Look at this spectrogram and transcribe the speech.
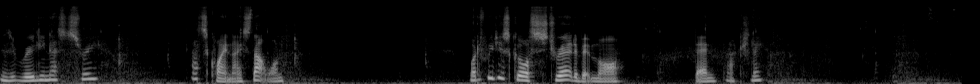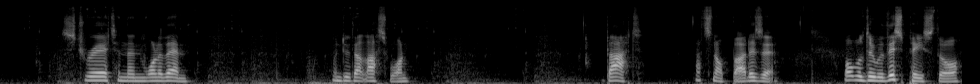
Is it really necessary? That's quite nice, that one. What if we just go straight a bit more? Then, actually. Straight and then one of them. Undo that last one. That. That's not bad, is it? What we'll do with this piece, though,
